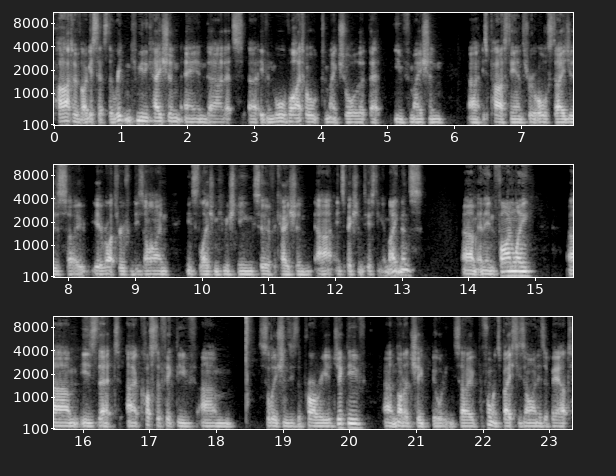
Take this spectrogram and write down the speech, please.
part of, I guess that's the written communication and uh, that's uh, even more vital to make sure that that information uh, is passed down through all stages. So yeah, right through from design, installation, commissioning, certification, uh, inspection, testing and maintenance. Um, and then finally, um, is that cost-effective um, solutions is the primary objective, not a cheap building. So performance-based design is about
